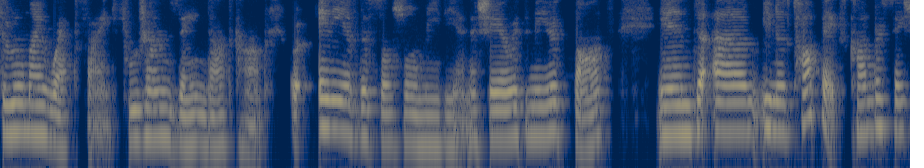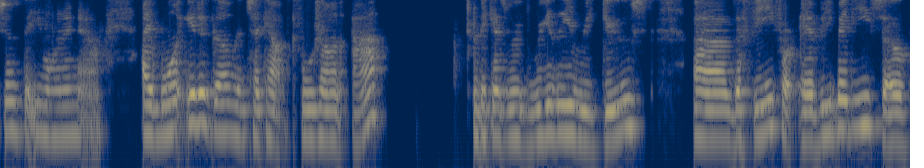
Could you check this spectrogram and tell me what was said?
through my website, foojanzeine.com, or any of the social media. And share with me your thoughts and um, you know topics, conversations that you want to know. I want you to go and check out Foojan app because we've really reduced uh, the fee for everybody. So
